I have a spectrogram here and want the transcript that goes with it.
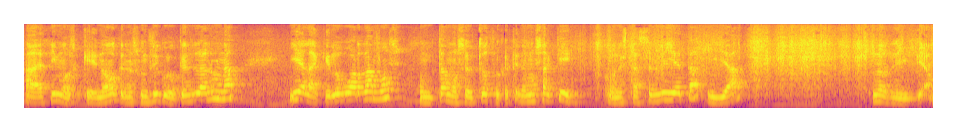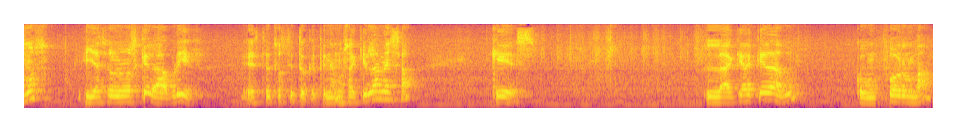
Ahora decimos que no, que no es un círculo, que es la luna y a la que lo guardamos juntamos el trozo que tenemos aquí con esta servilleta y ya nos limpiamos. Y ya solo nos queda abrir este trocito que tenemos aquí en la mesa que es la que ha quedado con forma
